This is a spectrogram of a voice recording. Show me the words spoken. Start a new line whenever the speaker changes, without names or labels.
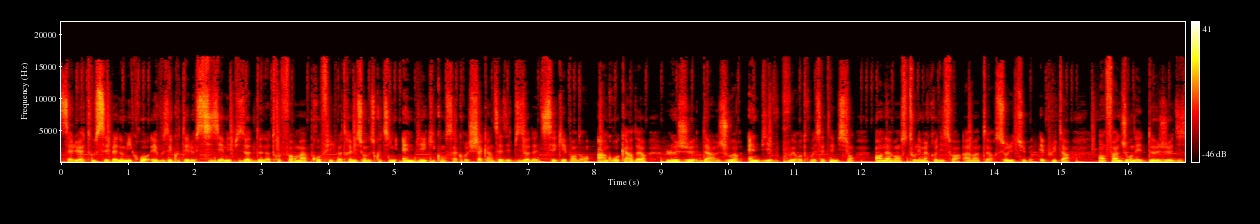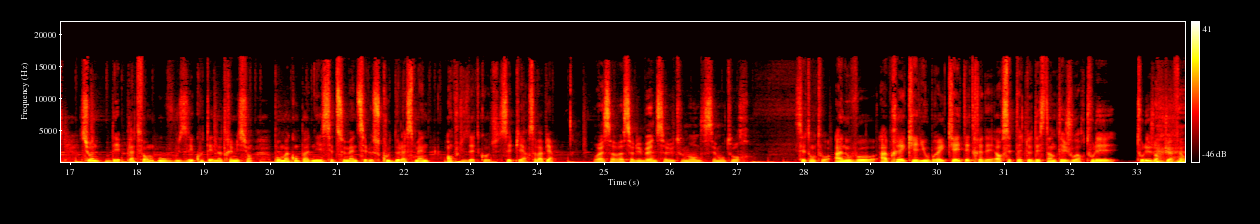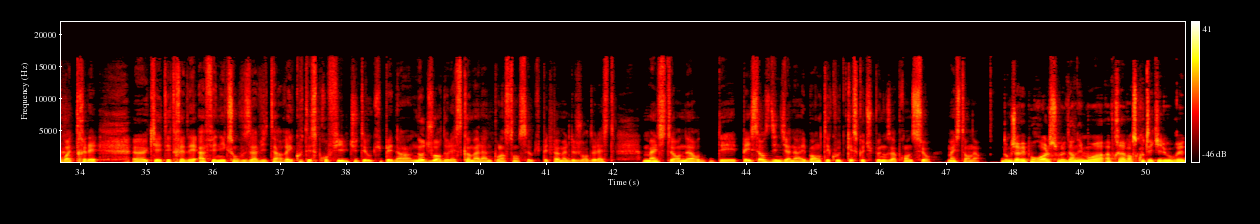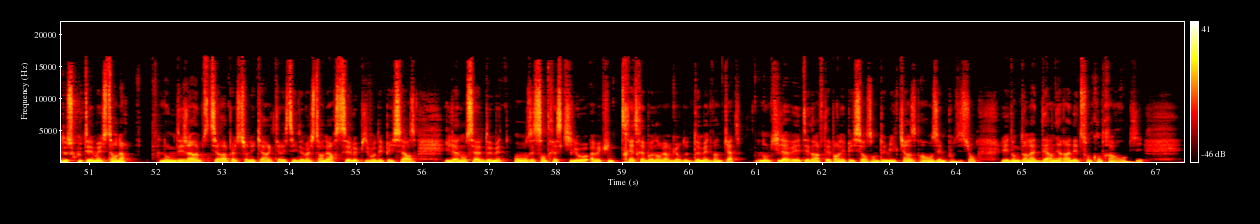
Salut à tous, c'est Ben au micro et vous écoutez le sixième épisode de notre format Profil, votre émission de scouting NBA qui consacre chacun de ces épisodes à disséquer pendant un gros quart d'heure le jeu d'un joueur NBA. Vous pouvez retrouver cette émission en avance tous les mercredis soirs à 20h sur YouTube et plus tard en fin de journée de jeudi sur une des plateformes où vous écoutez notre émission. Pour m'accompagner cette semaine, c'est le scout de la semaine. En plus d'être coach, c'est Pierre. Ça va Pierre?
Ouais, ça va. Salut Ben, salut tout le monde. C'est mon tour.
C'est ton tour. À nouveau, après Kelly Oubre, qui a été tradé. Alors c'est peut-être le destin de tes joueurs. Tous les tous les joueurs que tu as fait être tradés. Euh, qui a été tradé à Phoenix. On vous invite à réécouter ce profil. Tu t'es occupé d'un autre joueur de l'Est, comme Alan. Pour l'instant, on s'est occupé de pas mal de joueurs de l'Est. Miles Turner des Pacers d'Indiana. Et ben, on t'écoute. Qu'est-ce que tu peux nous apprendre sur Miles Turner?
Donc j'avais pour rôle sur le dernier mois, après avoir scouté Kelly Oubre, de scouter Miles Turner. Donc déjà un petit rappel sur les caractéristiques de Miles Turner, c'est le pivot des Pacers. Il est annoncé à 2m11 et 113 kg avec une très très bonne envergure de 2m24. Donc il avait été drafté par les Pacers en 2015 en 11e position. Il est donc dans la dernière année de son contrat rookie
